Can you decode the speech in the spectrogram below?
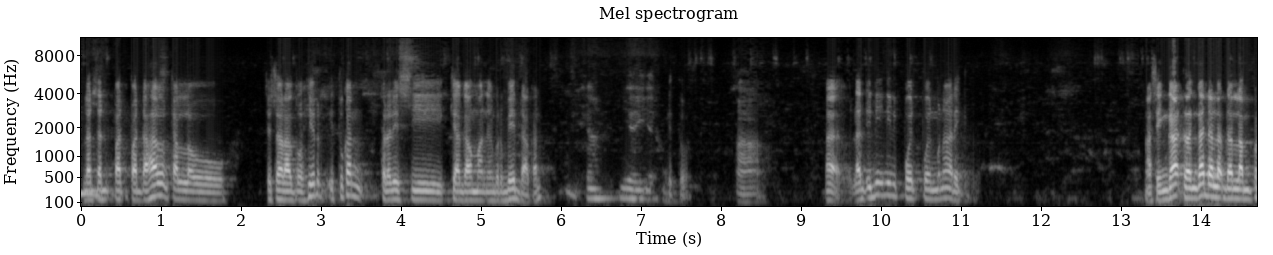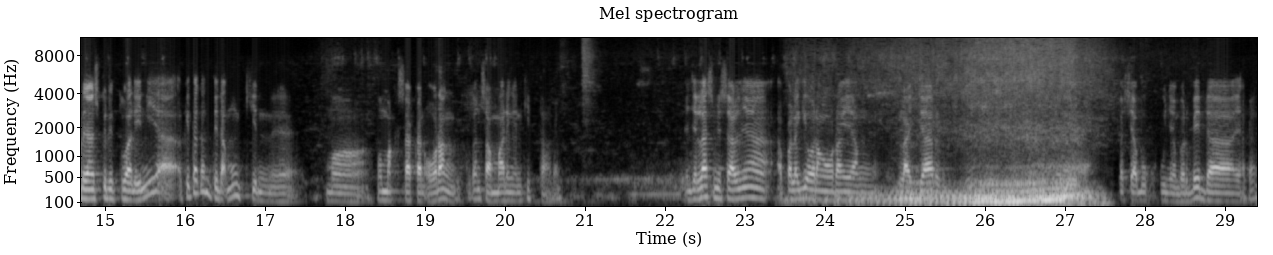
Dan, dan padahal kalau secara zahir itu kan tradisi keagamaan yang berbeda kan? Iya, iya, iya. Gitu. Nah, nah, dan ini ini poin-poin menarik. Nah, sehingga, sehingga dalam dalam perjalanan spiritual ini ya kita kan tidak mungkin ya, memaksakan orang itu kan sama dengan kita kan. Yang jelas misalnya apalagi orang-orang yang belajar baca bukunya berbeda ya kan.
